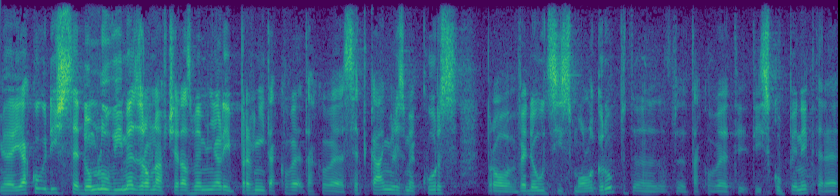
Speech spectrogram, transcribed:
eh, jako když se domluvíme, zrovna včera jsme měli první takové, takové setkání, měli jsme kurz pro vedoucí small group, takové ty, ty skupiny, které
